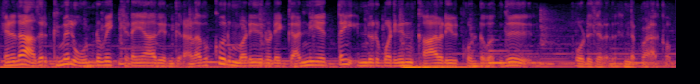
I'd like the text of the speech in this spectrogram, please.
ஏன்னா அதற்கு மேல் ஒன்றுமே கிடையாது என்கிற அளவுக்கு ஒரு மனிதனுடைய கண்ணியத்தை இன்னொரு மனிதன் காலடியில் கொண்டு வந்து போடுகிறது இந்த பழக்கம்.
